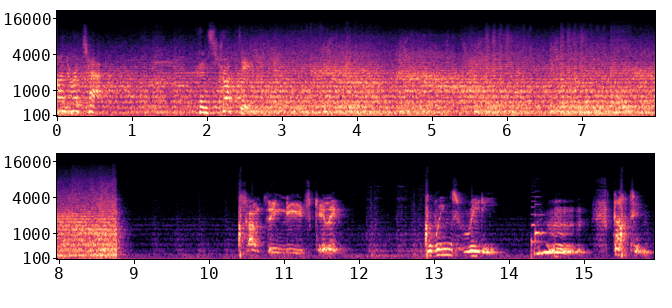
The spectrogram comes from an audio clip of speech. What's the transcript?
Under attack. Constructing. Something needs killing. The wings ready. Hmm, scouting.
